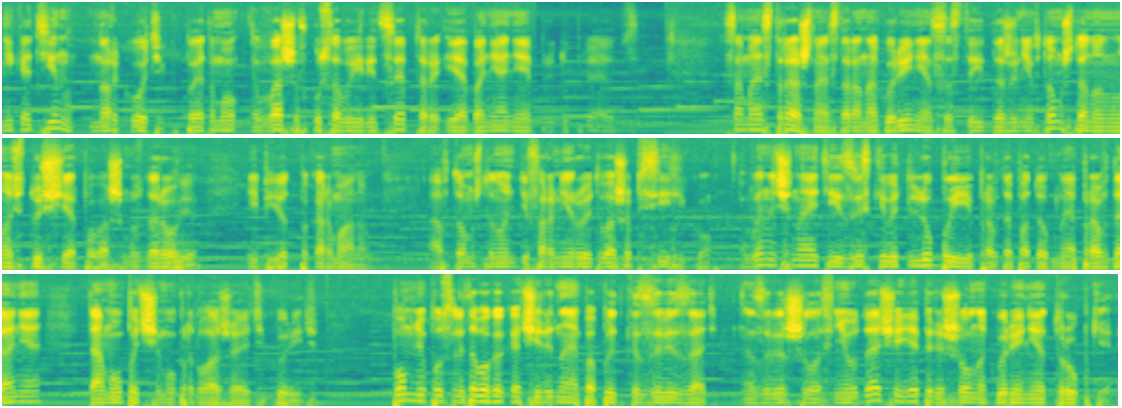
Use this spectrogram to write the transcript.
Никотин – наркотик, поэтому ваши вкусовые рецепторы и обоняние притупляются. Самая страшная сторона курения состоит даже не в том, что оно наносит ущерб вашему здоровью и бьет по карману, а в том, что оно деформирует вашу психику. Вы начинаете изыскивать любые правдоподобные оправдания тому, почему продолжаете курить. Помню, после того, как очередная попытка завязать завершилась неудачей, я перешел на курение трубки.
